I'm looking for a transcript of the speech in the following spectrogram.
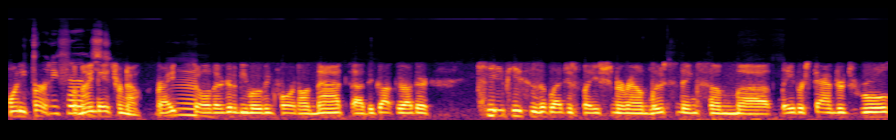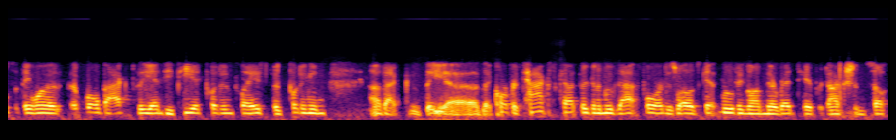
21st. 21st. So nine days from now, right? Mm. So they're going to be moving forward on that. Uh, they've got their other key pieces of legislation around loosening some uh, labor standards rules that they want to roll back the NDP had put in place. They're putting in uh, that the uh, the corporate tax cut. They're going to move that forward as well as get moving on their red tape reduction. So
